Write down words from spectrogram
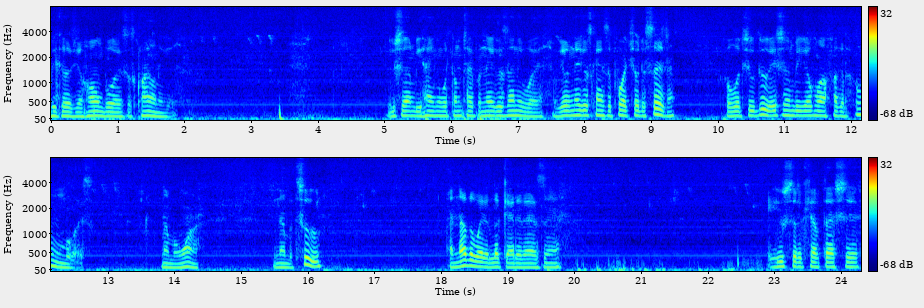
because your homeboys is clowning you. You shouldn't be hanging with them type of niggas anyway. If your niggas can't support your decision for what you do, they shouldn't be your motherfucking homeboys. Number one. Number two, another way to look at it as in, you should have kept that shit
